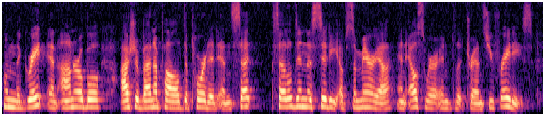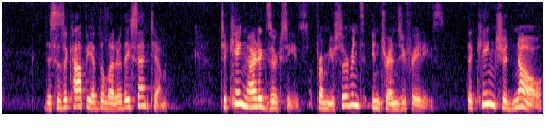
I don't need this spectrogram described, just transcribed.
whom the great and honorable Ashurbanipal deported and set settled in the city of Samaria and elsewhere in the Trans Euphrates. This is a copy of the letter they sent him. To King Artaxerxes, from your servants in Trans Euphrates, the king should know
